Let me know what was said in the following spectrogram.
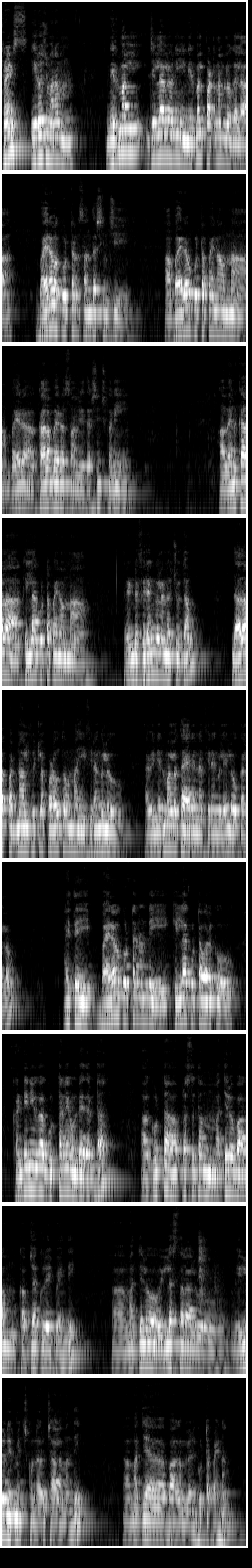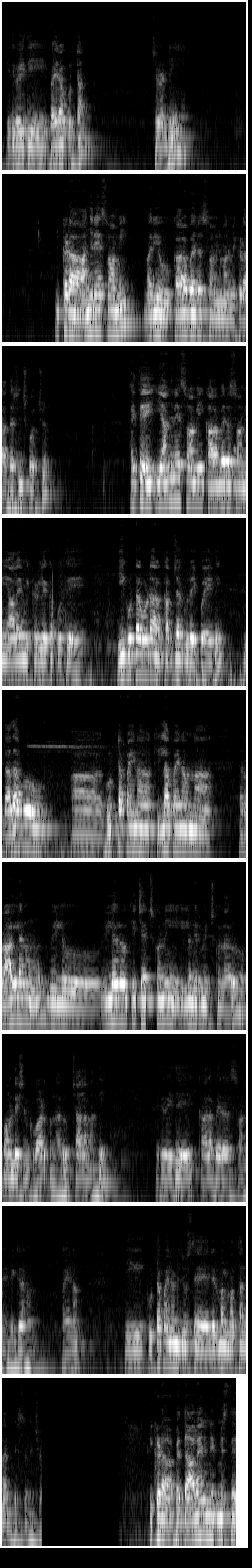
Friends ఈరోజు మనం నిర్మల్ జిల్లాలోని నిర్మల్ పట్టణంలో గల భైరవ గుట్టను సందర్శించి ఆ భైరవ గుట్ట పైన ఉన్న భైర కాలభైరవ స్వామిని దర్శించుకొని ఆ వెనకాల కిల్లా గుట్ట పైన ఉన్న రెండు ఫిరంగులను చూద్దాం. దాదాపు పద్నాలుగు ఫీట్ల పొడవుతో ఉన్న ఈ ఫిరంగులు అవి నిర్మల్లో తయారైన ఫిరంగులే లోకల్లో. అయితే ఈ భైరవ గుట్ట నుండి కిల్లా గుట్ట వరకు కంటిన్యూగా గుట్టనే ఉండేదంట. ఆ గుట్ట ప్రస్తుతం మధ్యలో భాగం కబ్జాకు గురైపోయింది. మధ్యలో ఇళ్ళ స్థలాలు ఇల్లు నిర్మించుకున్నారు చాలామంది. మధ్య భాగంలోని గుట్ట పైన. ఇదిగో ఇది భైరవ్ గుట్ట. చూడండి. ఇక్కడ ఆంజనేయ స్వామి మరియు కాలభైరవ స్వామిని మనం ఇక్కడ దర్శించుకోవచ్చు. అయితే ఈ ఆంజనేయ స్వామి కాలభైరవ స్వామి ఆలయం ఇక్కడ లేకపోతే ఈ గుట్ట కూడా కబ్జాకు గురైపోయేది. దాదాపు గుట్ట పైన కిల్లా పైన ఉన్న రాళ్ళను వీళ్ళు ఇళ్ళలోకి చేర్చుకొని ఇల్లు నిర్మించుకున్నారు ఫౌండేషన్కు వాడుకున్నారు చాలామంది. ఇది ఇదే కాలభైరవ స్వామి విగ్రహం పైన. ఈ గుట్ట పైన నుండి చూస్తే నిర్మల్ మొత్తం కనిపిస్తుంది చూ ఇక్కడ పెద్ద ఆలయాన్ని నిర్మిస్తే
